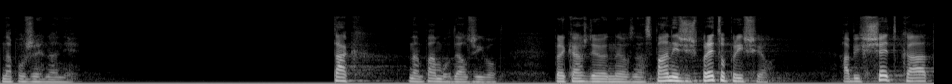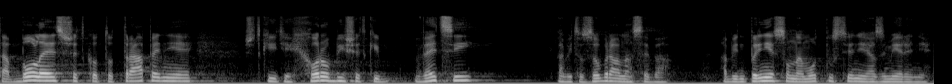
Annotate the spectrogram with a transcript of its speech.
na požehnanie. Tak nám Pán Boh dal život pre každého jedného z nás. Pán Ježiš preto prišiel, aby všetká tá bolesť, všetko to trápenie, všetky tie choroby, všetky veci, aby to zobral na seba, aby priniesol nám odpustenie a zmierenie.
